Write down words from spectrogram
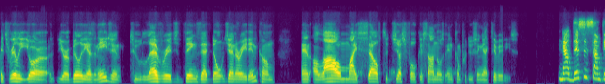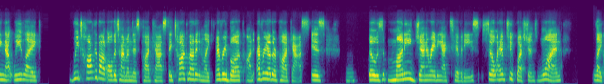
it's really your your ability as an agent to leverage things that don't generate income and allow myself to just focus on those income producing activities. Now this is something that we like we talk about all the time on this podcast. They talk about it in like every book on every other podcast is those money generating activities. So i have two questions. One like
